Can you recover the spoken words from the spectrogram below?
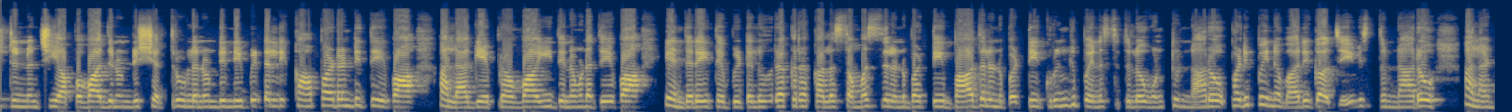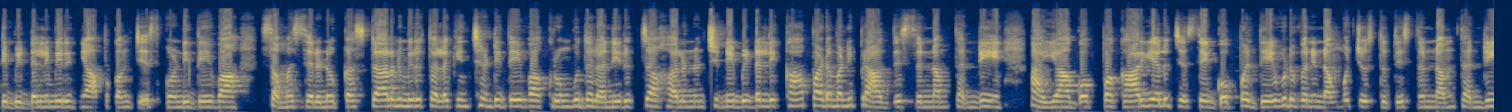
దుష్టు నుంచి అపవాది నుండి శత్రువుల నుండి నీ బిడ్డల్ని కాపాడండి దేవా. అలాగే ప్రవ్వా ఈ దినమున దేవా ఎందరైతే బిడ్డలు రకరకాల సమస్యలను బట్టి బాధలను బట్టి కృంగిపోయిన స్థితిలో ఉంటున్నారో పడిపోయిన వారిగా జీవిస్తున్నారో అలాంటి బిడ్డల్ని మీరు జ్ఞాపకం చేసుకోండి దేవా. సమస్యలను కష్టాలను మీరు తొలగించండి దేవా. కృంగుదల నిరుత్సాహాల నుంచి నీ బిడ్డల్ని కాపాడమని ప్రార్థిస్తున్నాం తండ్రి. అయ్యా గొప్ప కార్యాలు చేసే గొప్ప దేవుడు అని నమ్ము స్తుతిస్తున్నాం తండ్రి.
